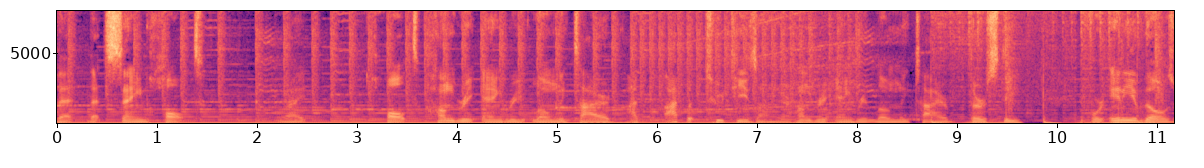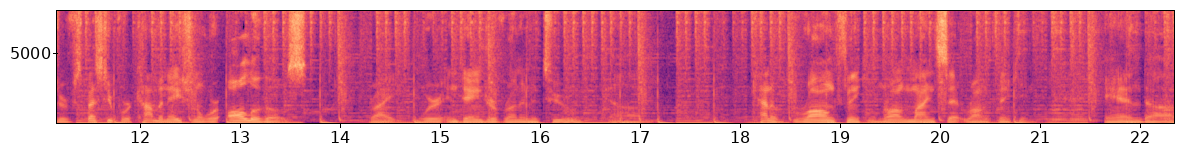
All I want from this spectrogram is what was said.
that that saying halt right halt hungry angry lonely tired I, I put two t's on there hungry angry lonely tired thirsty For any of those or especially if we're or we're all of those right? We're in danger of running into um, kind of wrong thinking, wrong mindset, wrong thinking. And uh,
